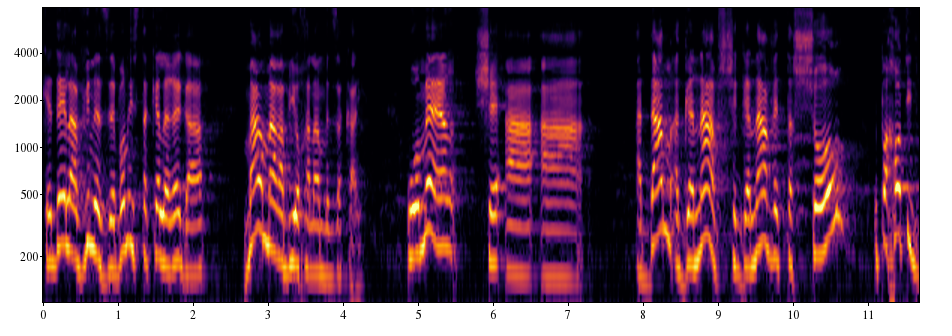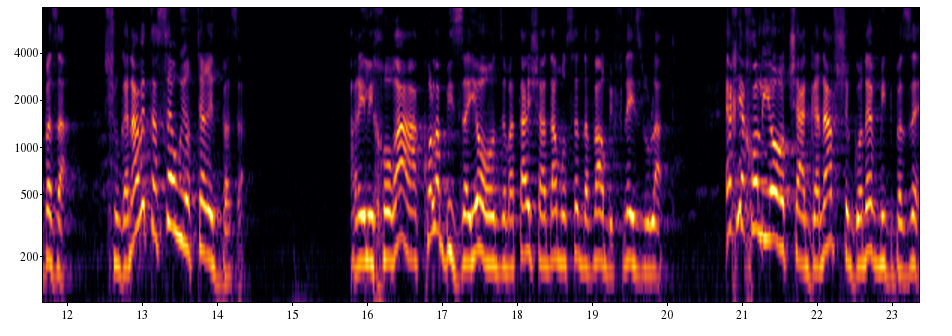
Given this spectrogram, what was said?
כדי להבין את זה, בואו נסתכל לרגע מה אמר רבי יוחנן בן זכאי. הוא אומר שהאדם הגנב שגנב את השור, הוא פחות התבזה. כשהוא גנב את השא הוא יותר התבזה. הרי לכאורה כל הביזיון זה מתי שאדם עושה דבר בפני זולת. איך יכול להיות שהגנב שגונב מתבזה?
